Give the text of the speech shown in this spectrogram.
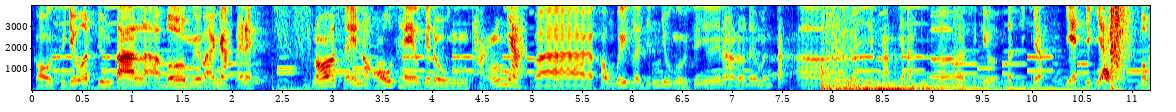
còn skill ít chúng ta là bơm các bạn à Đây này. Nó sẽ nổ theo cái đường thẳng nha. Và không biết là dính vô người sẽ như thế nào nữa để mình tắt uh, lên với cánh cái nè uh, skill ít trước nha. Z trước nha. Bum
